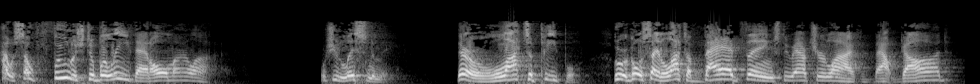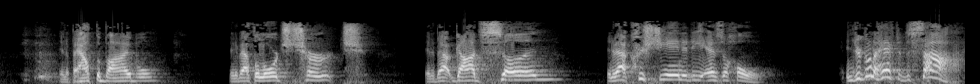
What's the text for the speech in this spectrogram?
I was so foolish to believe that all my life. Won't you listen to me? There are lots of people who are going to say lots of bad things throughout your life about God and about the Bible and about the Lord's church and about God's Son and about Christianity as a whole. And you're going to have to decide,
